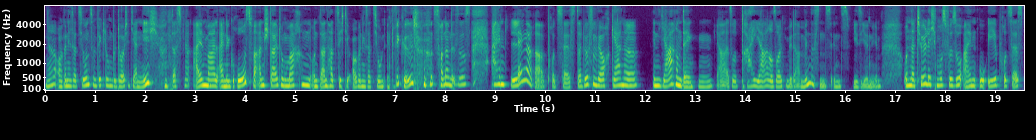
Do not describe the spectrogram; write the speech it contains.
Ja, Organisationsentwicklung bedeutet ja nicht, dass wir einmal eine Großveranstaltung machen und dann hat sich die Organisation entwickelt, sondern es ist ein längerer Prozess. Da dürfen wir auch gerne in Jahren denken. Ja, also drei Jahre sollten wir da mindestens ins Visier nehmen. Und natürlich muss für so einen OE-Prozess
